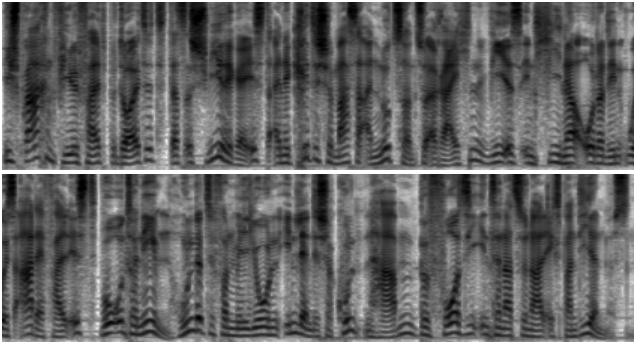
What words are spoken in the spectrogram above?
Die Sprachenvielfalt bedeutet, dass es schwieriger ist, eine kritische Masse an Nutzern zu erreichen, wie es in China oder den USA der Fall ist, wo Unternehmen Hunderte von Millionen inländischer Kunden haben, bevor sie international expandieren müssen.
